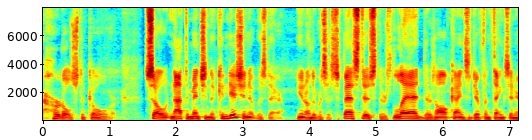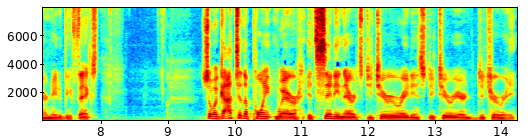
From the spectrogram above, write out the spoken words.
hurdles to go over. So, not to mention the condition it was there. You know, there was asbestos, there's lead, there's all kinds of different things in there need to be fixed. So, it got to the point where it's sitting there, it's deteriorating, it's deteriorating, deteriorating.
